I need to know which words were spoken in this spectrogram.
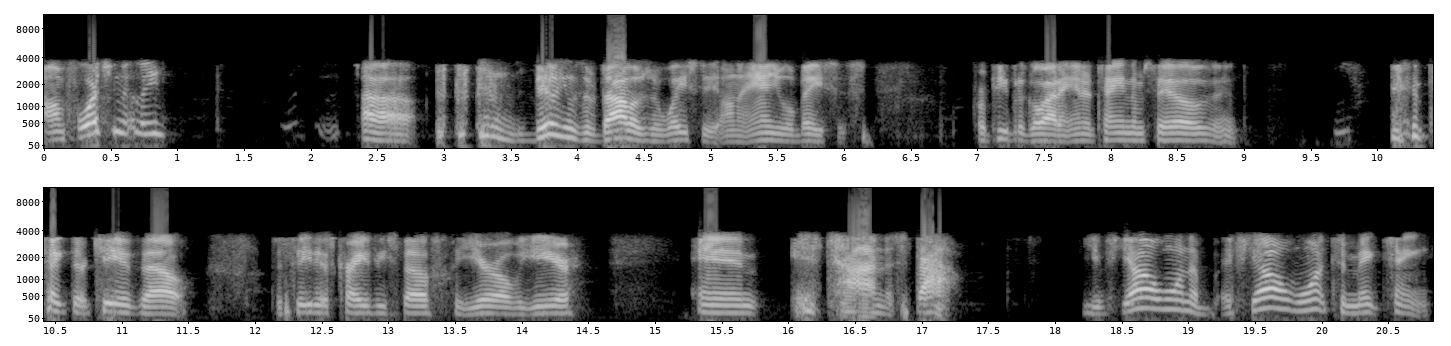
unfortunately uh billions of dollars are wasted on an annual basis for people to go out and entertain themselves and take their kids out to see this crazy stuff year over year. And it's time to stop. If y'all want to, if y'all want to make change,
